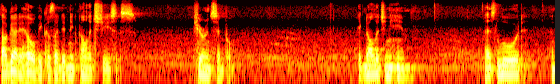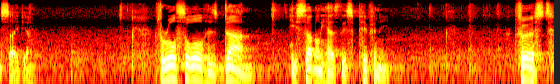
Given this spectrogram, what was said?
They'll go to hell because they didn't acknowledge Jesus. Pure and simple. Acknowledging Him as Lord and Saviour. For all Saul has done, he suddenly has this epiphany. First,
